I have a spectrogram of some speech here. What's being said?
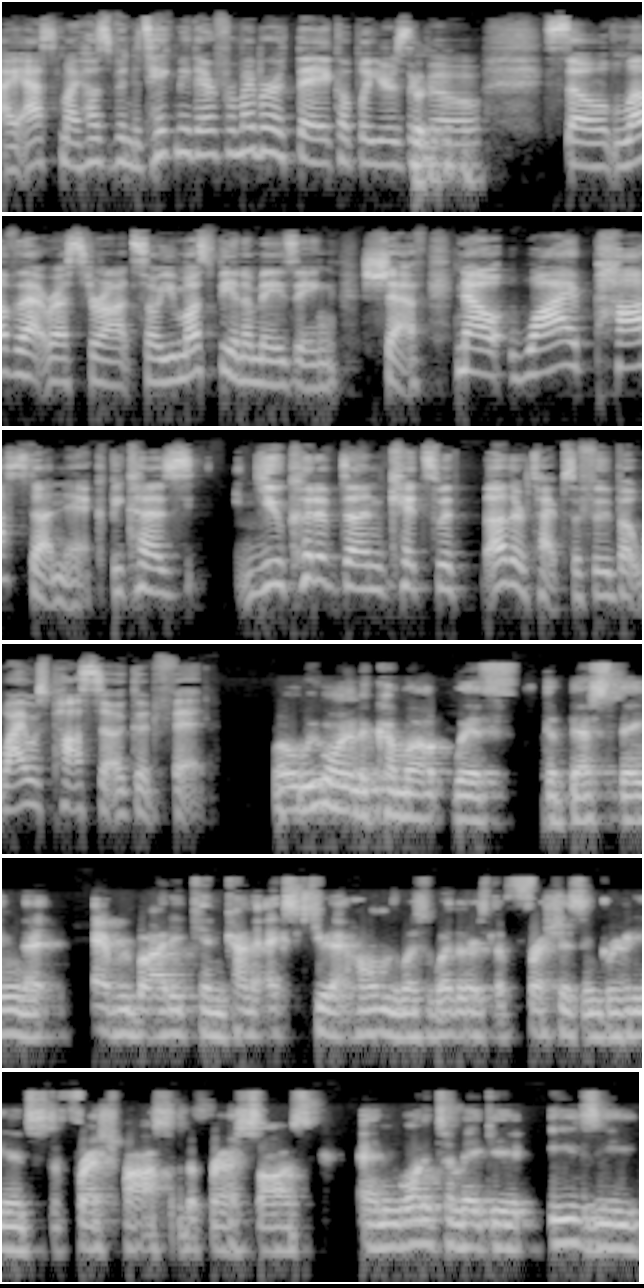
I asked my husband to take me there for my birthday a couple years ago. so love that restaurant. So you must be an amazing chef. Now, why pasta, Nic? Because you could have done kits with other types of food, but why was pasta a good fit? Well, we wanted to come up with the best thing that everybody can kind of execute at home was whether it's the freshest ingredients, the fresh pasta, the fresh sauce. And we wanted to make it easy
